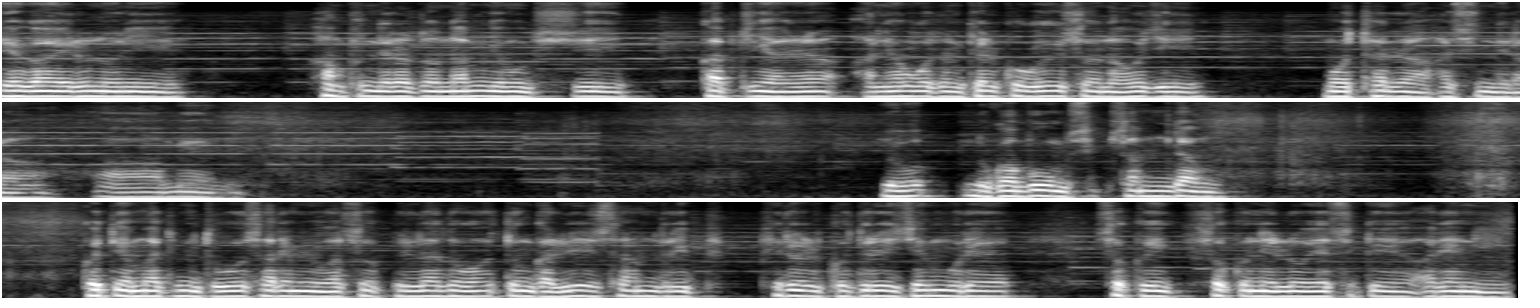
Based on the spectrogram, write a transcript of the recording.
내가 이르노니 한 푼이라도 남김없이 갚지 아니하고는 결코 거기서 나오지 못하리라 하시니라. 아멘. 요 누가복음 13장 그때 마침 두 사람이 와서 빌라도가 어떤 갈릴리 사람들이 피를 그들의 재물에 섞은 일로 예수께 아뢰니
